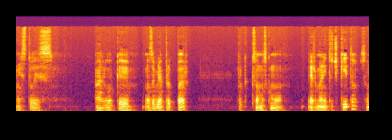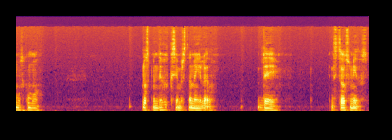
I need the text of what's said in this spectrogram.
esto es algo que nos debería preocupar, porque somos como hermanito chiquito, somos como los pendejos que siempre están ahí al lado de, de Estados Unidos.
